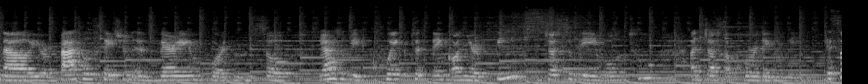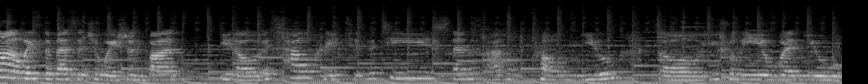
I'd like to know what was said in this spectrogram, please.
Now, your battle station is very important. So you have to be quick to think on your feet just to be able to adjust accordingly. It's not always the best situation, but you know, it's how creativity stems out from you. So usually when you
